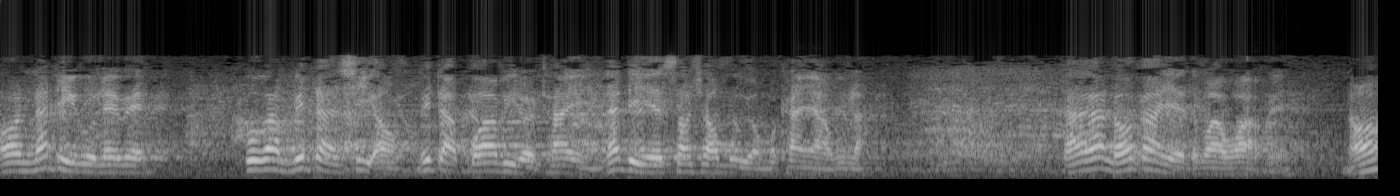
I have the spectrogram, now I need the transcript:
ဩနတ်တွေကိုလည်းပဲ ကိုကမေတ္တာရှိအောင်မေတ္တာပွားပြီးတော့ထားရင်နတ်တွေရဲ့စောင့်ရှောက်မှုရောမခံရဘူးလားဒါကလောကရဲ့တဘာဝပဲနော်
